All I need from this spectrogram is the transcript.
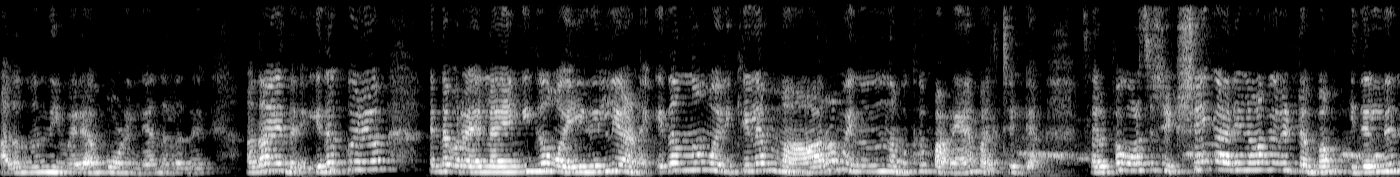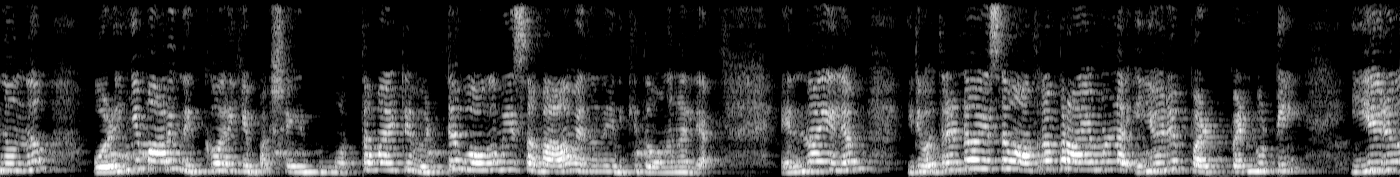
അതൊന്നും നിവരാൻ പോണില്ല എന്നുള്ളത്. അതായത് ഇതൊക്കെ ഒരു എന്താ പറയാ ലൈംഗിക വൈകല്യമാണ് ഇതൊന്നും ഒരിക്കലും മാറും എന്നൊന്നും നമുക്ക് പറയാൻ പറ്റില്ല. ചിലപ്പോൾ കുറച്ച് ശിക്ഷയും കാര്യങ്ങളൊക്കെ കിട്ടുമ്പം ഇതിൽ നിന്നൊന്ന് ഒഴിഞ്ഞു മാറി നിൽക്കുമായിരിക്കും പക്ഷെ ഇത് മൊത്തമായിട്ട് വിട്ടുപോകും ഈ സ്വഭാവം എന്നൊന്നും എനിക്ക് തോന്നുന്നില്ല എന്നായാലും ഇരുപത്തിരണ്ട് വയസ്സ് മാത്രം പ്രായമുള്ള ഈ ഒരു പെൺകുട്ടി ഈ ഒരു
